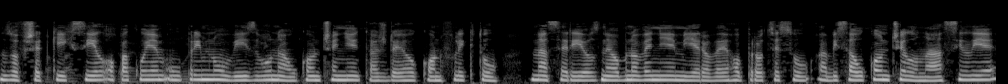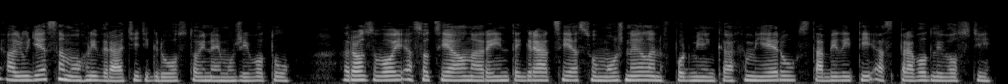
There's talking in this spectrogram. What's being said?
Zo všetkých síl opakujem úprimnú výzvu na ukončenie každého konfliktu, na seriózne obnovenie mierového procesu, aby sa ukončilo násilie a ľudia sa mohli vrátiť k dôstojnému životu. Rozvoj a sociálna reintegrácia sú možné len v podmienkach mieru, stability a spravodlivosti.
